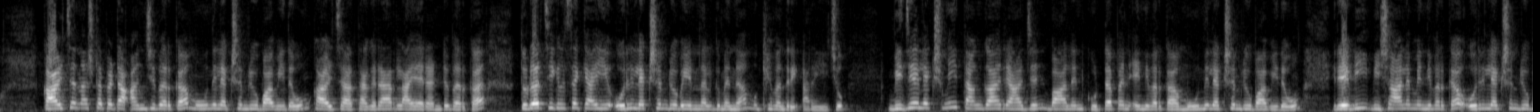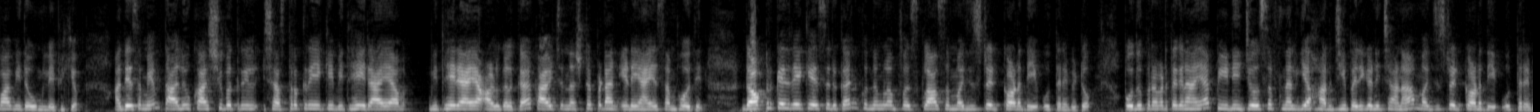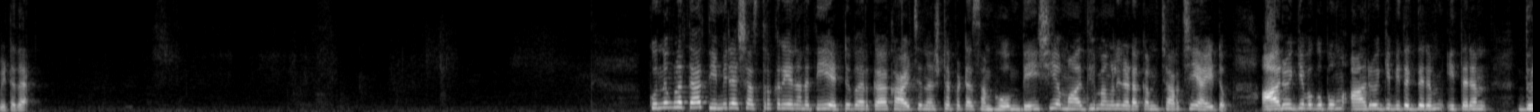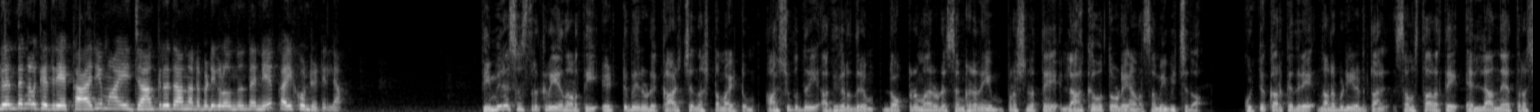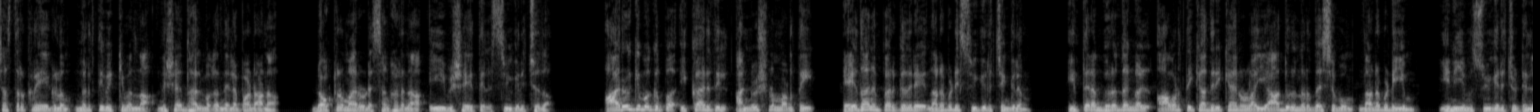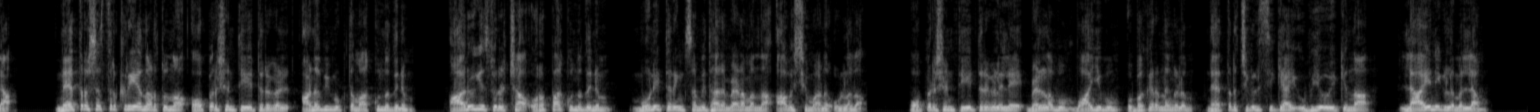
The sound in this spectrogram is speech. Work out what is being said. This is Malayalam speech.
കാഴ്ച നഷ്ടപ്പെട്ട അഞ്ചു പേർക്ക് മൂന്ന് ലക്ഷം രൂപ വീതവും കാഴ്ച തകരാറിലായ രണ്ടുപേർക്ക് തുടർ ചികിത്സയ്ക്കായി ഒരു ലക്ഷം രൂപയും നൽകുമെന്ന് മുഖ്യമന്ത്രി അറിയിച്ചു. വിജയലക്ഷ്മി തങ്ക രാജൻ ബാലൻ കുട്ടപ്പൻ എന്നിവർക്ക് മൂന്ന് ലക്ഷം രൂപ വീതവും രവി വിശാലം എന്നിവർക്ക് ഒരു ലക്ഷം രൂപ വീതവും ലഭിക്കും. അതേസമയം താലൂക്ക് ആശുപത്രിയിൽ ശസ്ത്രക്രിയയ്ക്ക് വിധേയരായ വിധേയരായ ആളുകൾക്ക് കാഴ്ച നഷ്ടപ്പെടാൻ ഇടയായ സംഭവത്തിൽ ഡോക്ടർക്കെതിരെ കേസെടുക്കാൻ കുന്നംകുളം ഫസ്റ്റ് ക്ലാസ് മജിസ്ട്രേറ്റ് കോടതി ഉത്തരവിട്ടു. പൊതുപ്രവർത്തകനായ പി ഡി ജോസഫ് നൽകിയ ഹർജി പരിഗണിച്ചാണ് മജിസ്ട്രേറ്റ് കോടതി ഉത്തരവിട്ടത്. കുന്നംകുളത്ത് തിമിര ശസ്ത്രക്രിയ നടത്തി എട്ട് പേർക്ക് കാഴ്ച നഷ്ടപ്പെട്ട സംഭവം ദേശീയ മാധ്യമങ്ങളിലടക്കം ചർച്ചയായിട്ടും ആരോഗ്യവകുപ്പും ആരോഗ്യ വിദഗ്ധരും ഇത്തരം ദുരന്തങ്ങൾക്കെതിരെ കാര്യമായ ജാഗ്രതാ നടപടികളൊന്നും തന്നെ കൈക്കൊണ്ടിട്ടില്ല. തിമിര ശസ്ത്രക്രിയ നടത്തി എട്ടുപേരുടെ കാഴ്ച നഷ്ടമായിട്ടും ആശുപത്രി അധികൃതരും ഡോക്ടർമാരുടെ സംഘടനയും പ്രശ്നത്തെ ലാഘവത്തോടെയാണ് സമീപിച്ചത്. കുറ്റക്കാർക്കെതിരെ നടപടിയെടുത്താൽ സംസ്ഥാനത്തെ എല്ലാ നേത്ര ശസ്ത്രക്രിയകളും നിർത്തിവെക്കുമെന്ന നിഷേധാത്മക നിലപാടാണ് ഡോക്ടർമാരുടെ സംഘടന ഈ വിഷയത്തിൽ സ്വീകരിച്ചത്. ആരോഗ്യവകുപ്പ് ഇക്കാര്യത്തിൽ അന്വേഷണം നടത്തി ഏതാനും പേർക്കെതിരെ നടപടി സ്വീകരിച്ചെങ്കിലും ഇത്തരം ദുരന്തങ്ങൾ ആവർത്തിക്കാതിരിക്കാനുള്ള യാതൊരു നിർദ്ദേശവും നടപടിയും ഇനിയും സ്വീകരിച്ചിട്ടില്ല. നേത്ര ശസ്ത്രക്രിയ നടത്തുന്ന ഓപ്പറേഷൻ തിയേറ്ററുകൾ അണുവിമുക്തമാക്കുന്നതിനും ആരോഗ്യ സുരക്ഷ ഉറപ്പാക്കുന്നതിനും മോണിറ്ററിംഗ് സംവിധാനം വേണമെന്ന ആവശ്യമാണ് ഉള്ളത്. ഓപ്പറേഷൻ തിയേറ്ററുകളിലെ വെള്ളവും വായുവും ഉപകരണങ്ങളും നേത്ര ചികിത്സയ്ക്കായി ഉപയോഗിക്കുന്ന ലായനികളുമെല്ലാം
